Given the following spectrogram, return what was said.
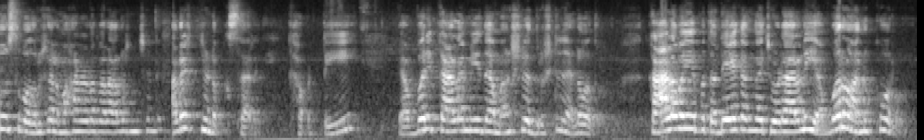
చూస్తూ పది నిమిషాలు మాట్లాడతారు ఆలోచించండి. ఆలోచించండి ఒకసారి కాబట్టి ఎవరి కాళ్ళ మీద మనుషుల దృష్టి నిలవదు. కాళ్ళ వైపు తదేకంగా చూడాలని ఎవ్వరూ అనుకోరు.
